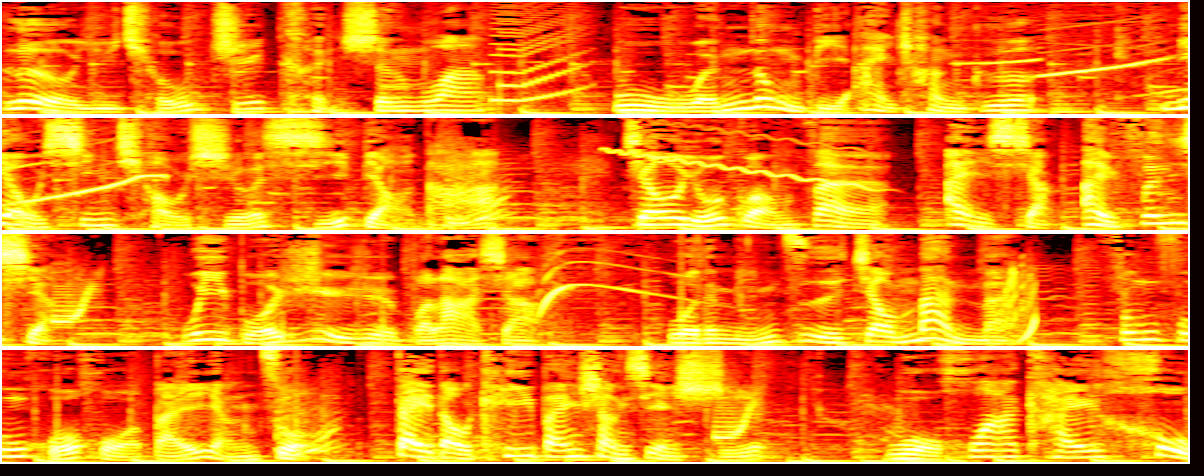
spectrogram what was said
乐于求知肯深挖，舞文弄笔爱唱歌，妙心巧舌喜表达，交友广泛。”爱想爱分享，微博日日不落下。我的名字叫曼曼，风风火火白羊座。待到 K 班上线时，我花开后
